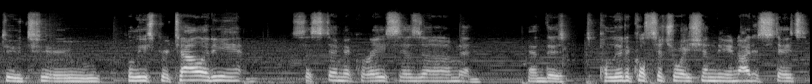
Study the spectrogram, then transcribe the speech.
due to police brutality and systemic racism and and the political situation in the United States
